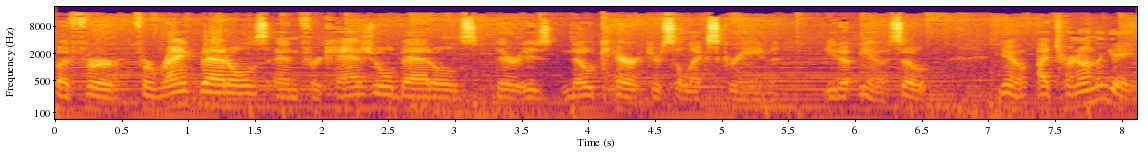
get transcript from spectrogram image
but for for rank battles and for casual battles, there is no character select screen. You don't, you know, so you know, I turn on the game,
